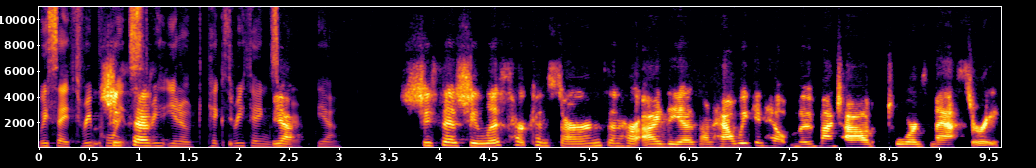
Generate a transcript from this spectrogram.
we say three points says, three, you know pick three things yeah here. yeah she says she lists her concerns and her ideas on how we can help move my child towards mastery.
